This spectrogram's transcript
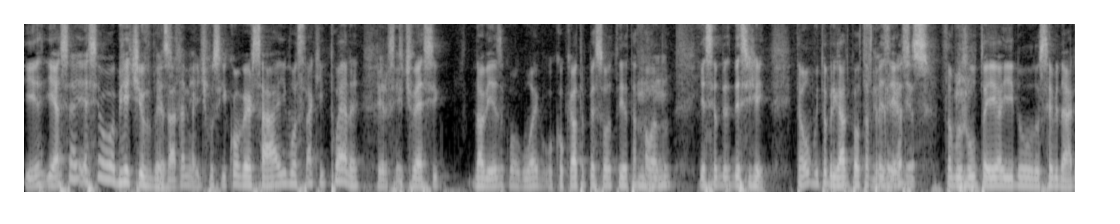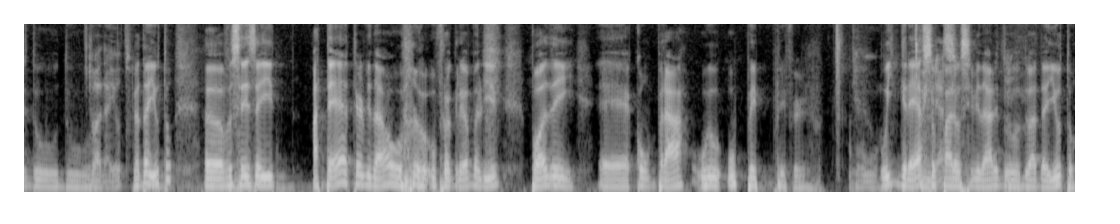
E, e essa, esse é o objetivo mesmo. Exatamente. A gente conseguir conversar e mostrar quem tu é, né? Perfeito. Se tu tivesse na mesa com alguma ou qualquer outra pessoa ia estar tá falando uhum. ia ser desse jeito. Então, muito obrigado pela tua Eu presença. Estamos juntos aí, aí no, no, seminário do, do, do Adailton. Do Adailton. Uh, vocês aí, até terminar o, o programa ali, podem é, comprar o, o paper. o ingresso, ingresso, para o seminário do, do Adailton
